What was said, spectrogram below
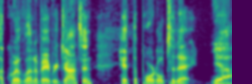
equivalent of Avery Johnson hit the portal today. Yeah.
